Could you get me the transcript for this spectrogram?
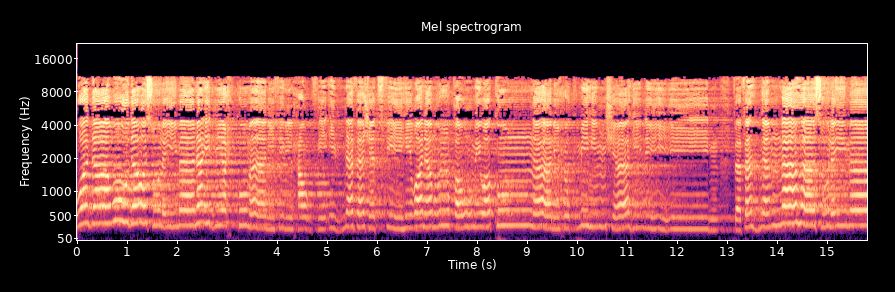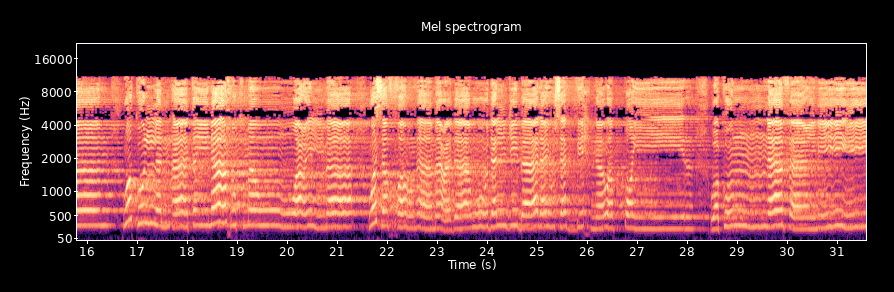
وداود وسليمان إذ يحكمان في الحرف إذ نفشت فيه غنم القوم وكنا لحكمهم شاهدين. ففهمناها سليمان وكلا آتينا حكما وعلما وسخرنا مع داود الجبال يسبحن والطير. وكنا فاعلين.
